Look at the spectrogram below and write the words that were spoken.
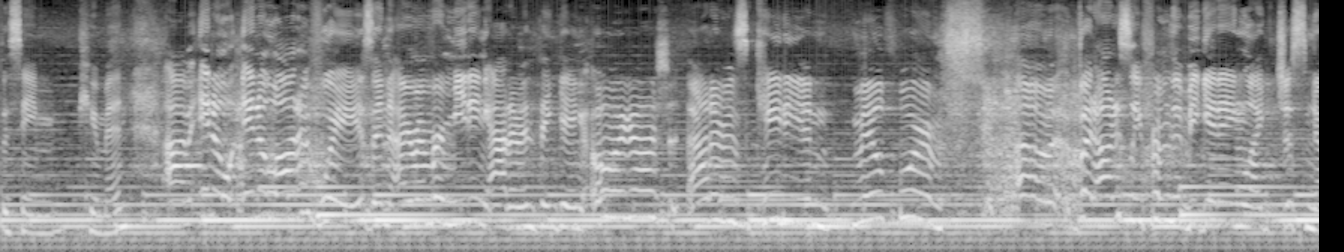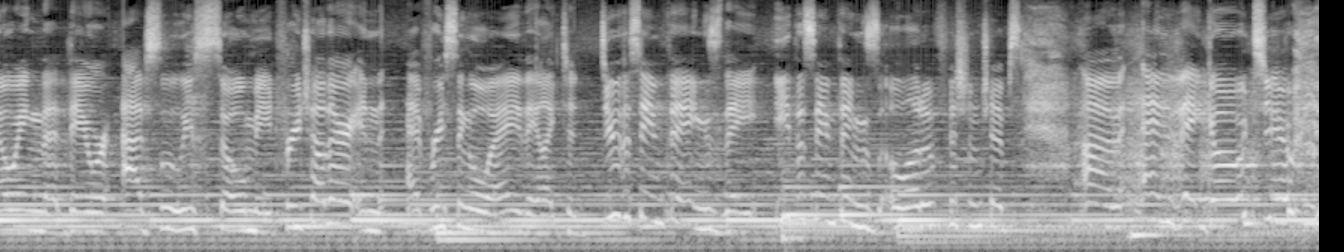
the same human um, in, a, in a lot of ways. And I remember meeting Adam and thinking, oh my gosh, Adam is Katie in male form. Um, but honestly, from the beginning, like just knowing that they were absolutely so made for each other in every single way. They like to do the same things, they eat the same things, a lot of fish and chips, um, and they go to.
